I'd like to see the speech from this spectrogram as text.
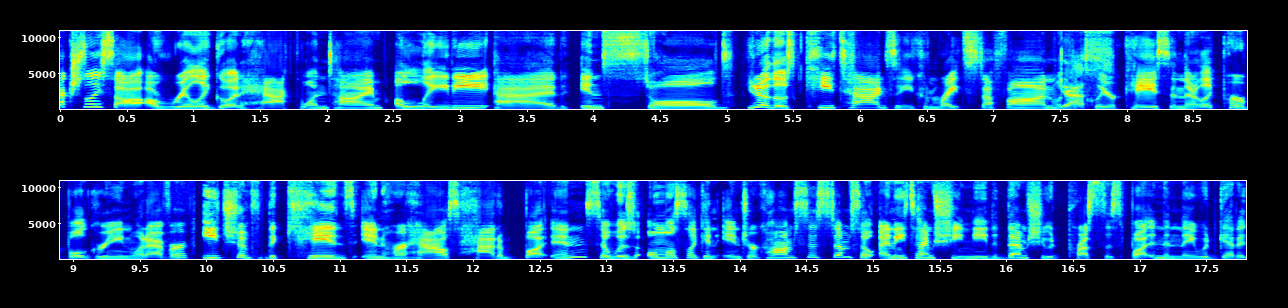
actually saw a really good hack one time. A lady had installed, you know, those key tags that you can write stuff on with Yes. the clear case and they're like purple, green, whatever. Each of the kids in her house had a button. So it was almost like an intercom system. So anytime she needed them, she would press this button and they would get a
